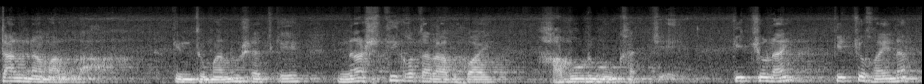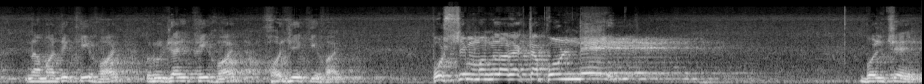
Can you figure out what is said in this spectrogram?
তার নাম আল্লাহ। কিন্তু মানুষ আজকে নাস্তিকতার আবহাওয়ায় হাবুডুবু খাচ্ছে। কিচ্ছু নাই, কিচ্ছু হয় না। নামাজে কি হয়, রোজায় কি হয়, হজে কি হয়। পশ্চিমবাংলার একটা পণ্ডিত বলছে,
